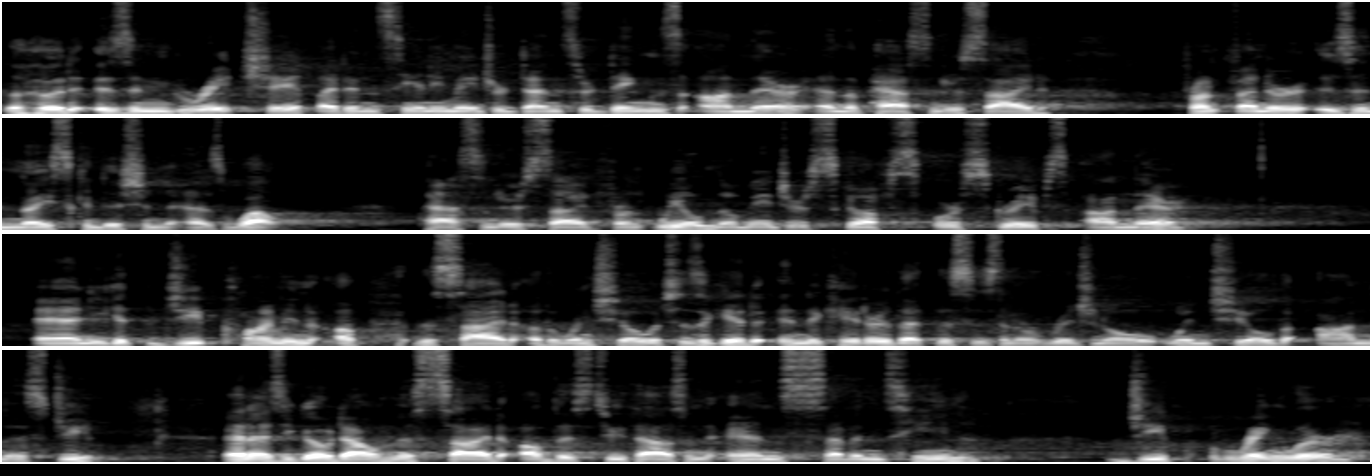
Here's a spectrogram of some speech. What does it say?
The hood is in great shape. I didn't see any major dents or dings on there and the passenger side front fender is in nice condition as well. Passenger side front wheel, no major scuffs or scrapes on there. And you get the Jeep climbing up the side of the windshield, which is a good indicator that this is an original windshield on this Jeep. And as you go down this side of this 2017 Jeep Wrangler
